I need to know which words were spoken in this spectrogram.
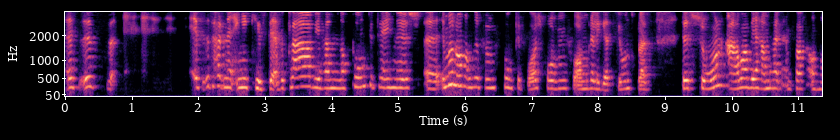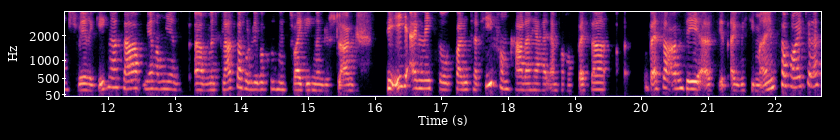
Es ist, es ist halt eine enge Kiste. Also klar, wir haben noch punktetechnisch äh, immer noch unsere fünf Punkte Vorsprung vorm Relegationsplatz. Das schon, aber wir haben halt einfach auch noch schwere Gegner. Klar, wir haben jetzt äh, mit Gladbach und Leverkusen zwei Gegner geschlagen, die ich eigentlich so qualitativ vom Kader her halt einfach auch besser besser ansehe als jetzt eigentlich die Mainzer heute,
